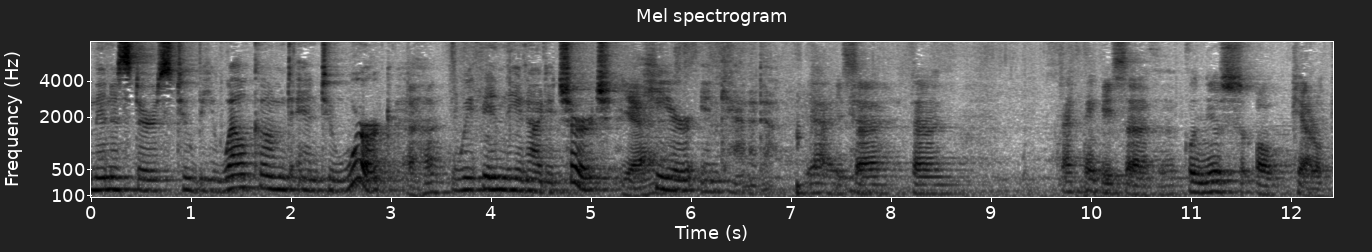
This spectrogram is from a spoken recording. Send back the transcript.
ministers to be welcomed and to work Uh-huh. within the United Church Yeah. here in Canada. Yeah, it's uh, the, I think it's uh, good news of PROK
